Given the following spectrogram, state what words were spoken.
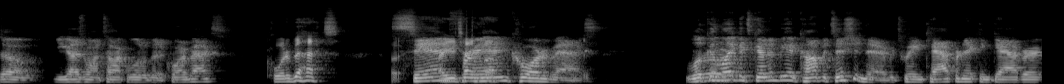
So, you guys want to talk a little bit of quarterbacks? Quarterbacks, Uh, San are you talking Fran quarterbacks. Looking like it's going to be a competition there between Kaepernick and Gabbert.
